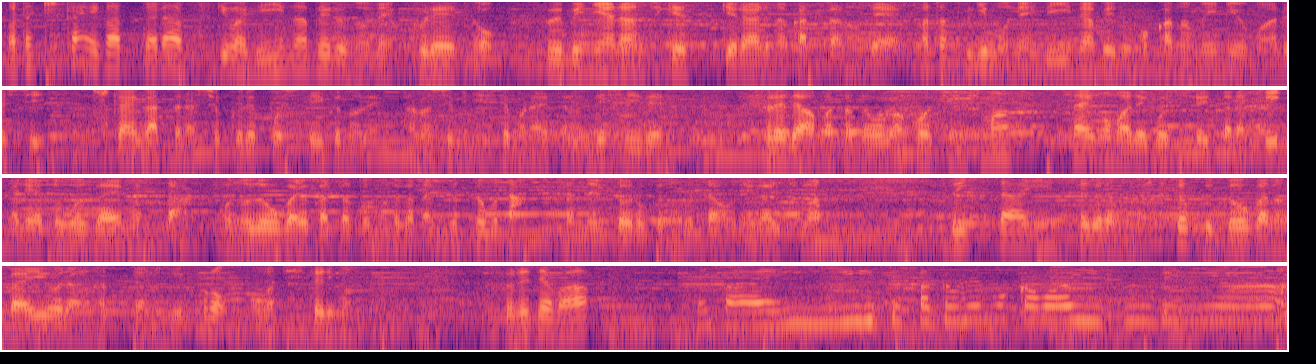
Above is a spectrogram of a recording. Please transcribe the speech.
また機会があったら次はリーナベルのねプレートスーベニアランチケースつけられなかったのでまた次もねリーナベル他のメニューもあるし機会があったら食レポしていくので楽しみにしてもらえたら嬉しいです。それではまた動画更新します。最後までご視聴いただきありがとうございました。この動画良かったと思った方グッドボタンチャンネル登録のボタンお願いします。Twitter、Instagram、TikTok 動画の概要欄貼ってあるのでフォローお待ちしております。それではバイバイ。てかどれも可愛い。スーベニア。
